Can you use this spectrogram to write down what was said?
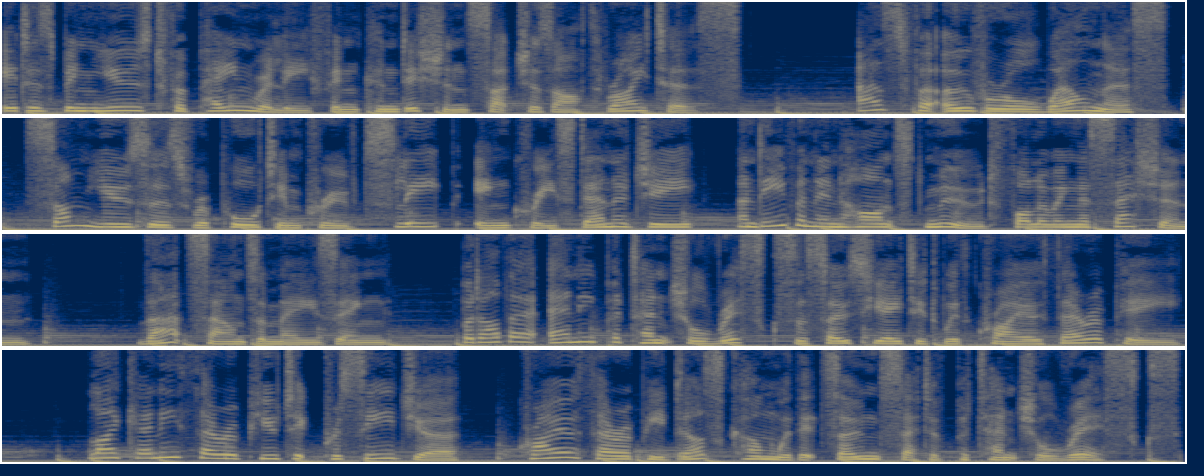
it has been used for pain relief in conditions such as arthritis. As for overall wellness, some users report improved sleep, increased energy, and even enhanced mood following a session. That sounds amazing. But are there any potential risks associated with cryotherapy? Like any therapeutic procedure, cryotherapy does come with its own set of potential risks.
